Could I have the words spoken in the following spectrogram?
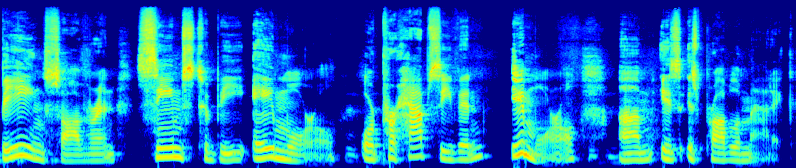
being sovereign seems to be amoral or Mhm. perhaps even immoral Mhm. um, is is problematic,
